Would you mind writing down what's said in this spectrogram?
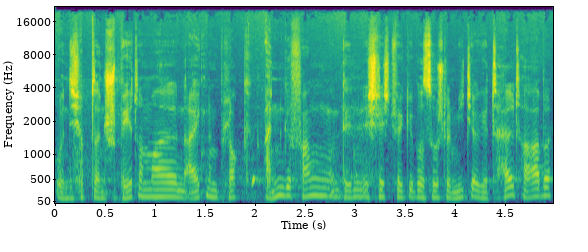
und ich habe dann später mal einen eigenen Blog angefangen, den ich schlichtweg über Social Media geteilt habe.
